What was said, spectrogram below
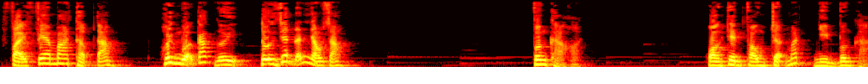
Phải phe ma thập tam, Huynh muội các ngươi tự giết lẫn nhau sao? Vương Khả hỏi. Hoàng Thiên Phong trợn mắt nhìn Vương Khả.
